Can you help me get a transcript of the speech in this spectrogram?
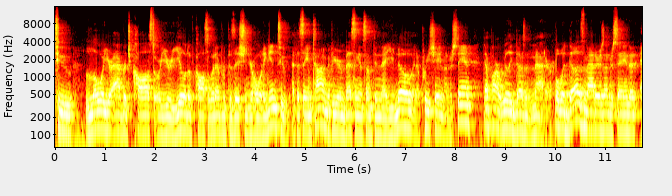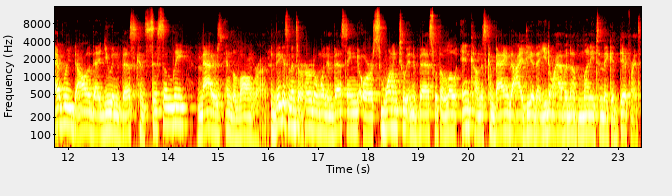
to lower your average cost or your yield of cost or whatever position you're holding into. At the same time, if you're investing in something that you know and appreciate and understand, that part really doesn't matter. But what does matter is understanding that every dollar that you invest consistently matters in the long run. The biggest mental hurdle when investing or wanting to invest with a low income is combating the idea that you don't have enough money to make a difference.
